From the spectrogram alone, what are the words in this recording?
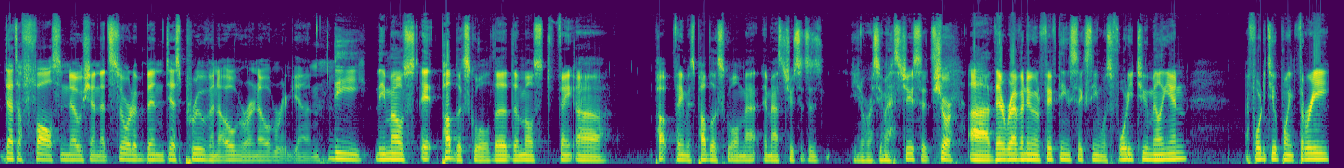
that's a false notion that's sort of been disproven over and over again. The the most it, public school, the the most fa- uh, pu- famous public school in, Ma- in Massachusetts is University of Massachusetts. Sure. Uh, their revenue in 15-16 was 42 million, 42.3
